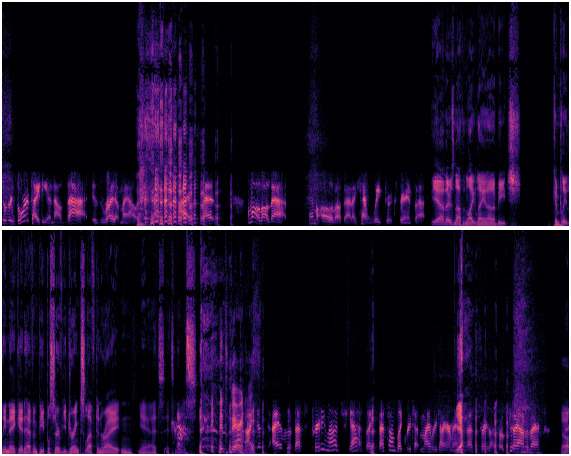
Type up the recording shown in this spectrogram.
The resort idea now that is right up my alley. I, that, I'm all about that. I'm all about that. I can't wait to experience that. yeah. There's nothing like laying on a beach, completely naked, having people serve you drinks left and right, and yeah, it's it's nice. it's very I nice. just, I have, that's pretty much, yeah. Like that sounds like reti- my retirement. Yeah. That's pretty much what's gonna happen there. oh.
